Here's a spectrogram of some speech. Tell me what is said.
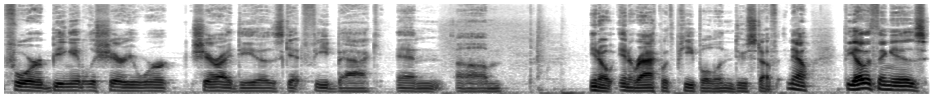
for being able to share your work share ideas get feedback and um, you know interact with people and do stuff. Now, the other thing is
